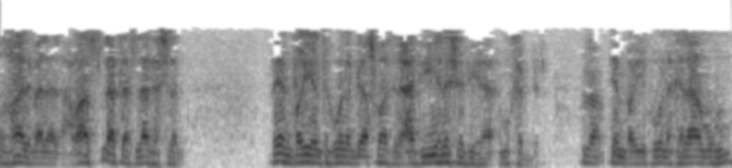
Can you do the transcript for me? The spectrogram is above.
الغالب على الأعراس لا لا تسلم فينبغي أن تكون بأصوات عادية ليس فيها مكبر. نعم. ينبغي يكون كلامهم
